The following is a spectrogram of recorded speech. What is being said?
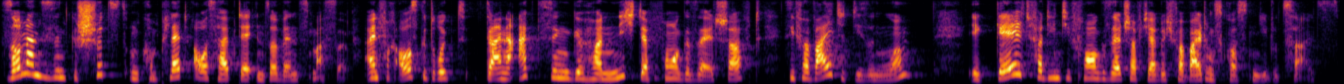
sondern sie sind geschützt und komplett außerhalb der Insolvenzmasse. Einfach ausgedrückt, deine Aktien gehören nicht der Fondsgesellschaft, sie verwaltet diese nur. Ihr Geld verdient die Fondsgesellschaft ja durch Verwaltungskosten, die du zahlst.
